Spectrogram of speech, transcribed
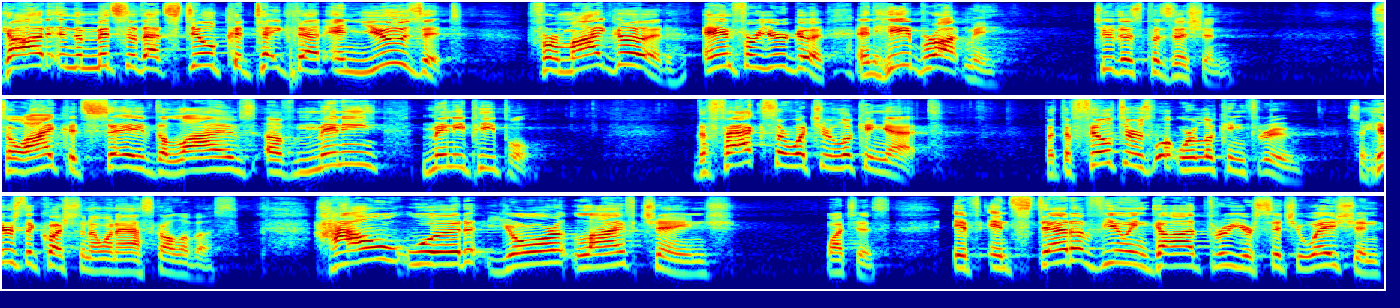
God in the midst of that still could take that and use it for my good and for your good. And He brought me to this position so I could save the lives of many, many people. The facts are what you're looking at, but the filter is what we're looking through. So here's the question I want to ask all of us How would your life change? Watch this. If instead of viewing God through your situation,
